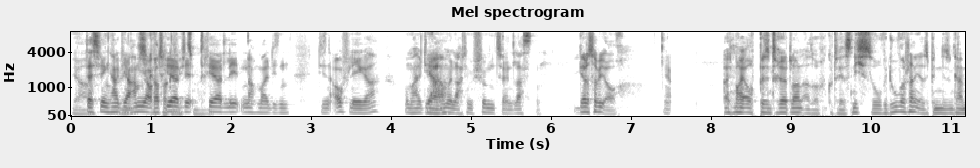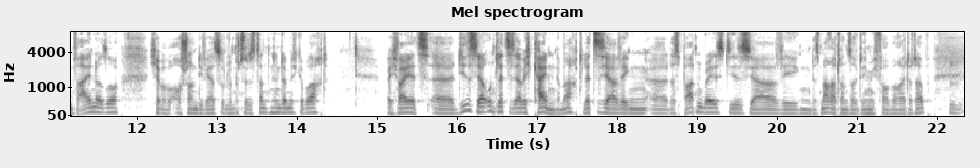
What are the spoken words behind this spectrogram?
Ja. Deswegen halt, ja, haben ja auch Triathleten, Triathleten nochmal diesen, diesen Aufleger, um halt die ja. Arme nach dem Schwimmen zu entlasten. Ja, das habe ich auch. Ja. Ich mache ja auch ein bisschen Triathlon, also gut, jetzt nicht so wie du wahrscheinlich, also ich bin in diesem keinem Verein oder so. Ich habe aber auch schon diverse olympische Distanzen hinter mich gebracht. Ich war jetzt äh, dieses Jahr und letztes Jahr habe ich keinen gemacht. Letztes Jahr wegen äh, des Spartan Race, dieses Jahr wegen des Marathons, auf den ich mich vorbereitet habe. Mhm.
